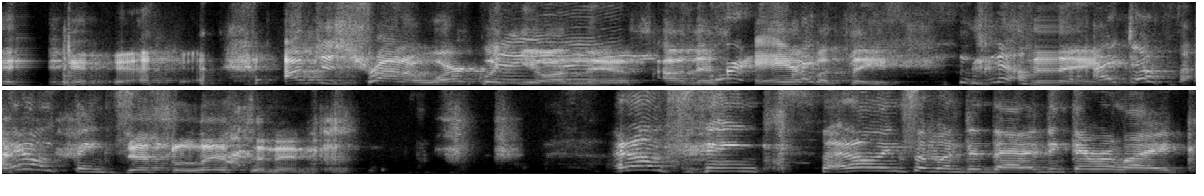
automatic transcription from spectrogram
I'm just trying to work with you on this, on this Or- I- empathy. No, thing. I don't. I don't think. so. Just listening. I don't think. I don't think someone did that. I think they were like,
